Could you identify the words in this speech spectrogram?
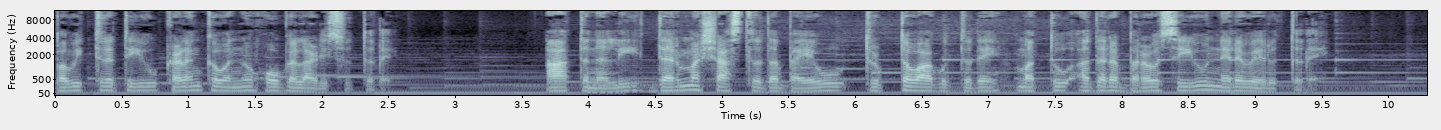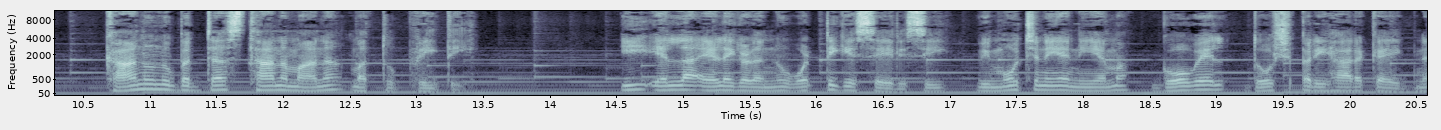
ಪವಿತ್ರತೆಯು ಕಳಂಕವನ್ನು ಹೋಗಲಾಡಿಸುತ್ತದೆ. ಆತನಲ್ಲಿ ಧರ್ಮಶಾಸ್ತ್ರದ ಭಯವು ತೃಪ್ತವಾಗುತ್ತದೆ ಮತ್ತು ಅದರ ಭರವಸೆಯೂ ನೆರವೇರುತ್ತದೆ. ಕಾನೂನುಬದ್ಧ ಸ್ಥಾನಮಾನ ಮತ್ತು ಪ್ರೀತಿ. ಈ ಎಲ್ಲ ಎಳೆಗಳನ್ನು ಒಟ್ಟಿಗೆ ಸೇರಿಸಿ ವಿಮೋಚನೆಯ ನಿಯಮ, ಗೋವೆಲ್ ದೋಷ ಪರಿಹಾರಕ ಯಜ್ಞ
